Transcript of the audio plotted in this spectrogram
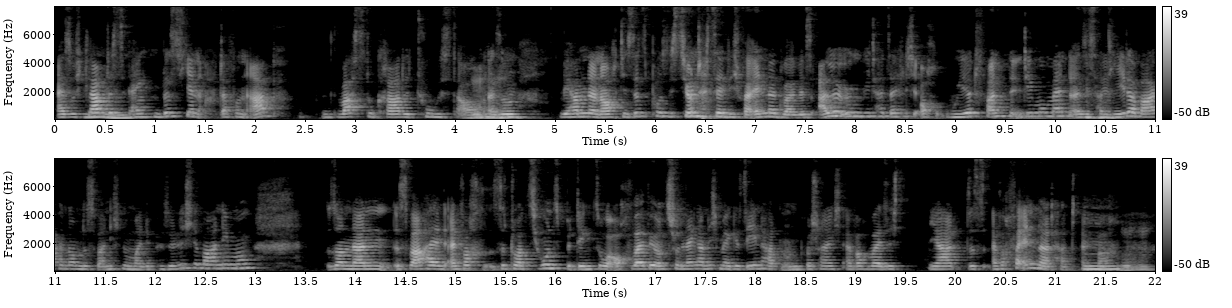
Also ich glaube, das Mhm. hängt ein bisschen davon ab, was du gerade tust auch. Mhm. Also wir haben dann auch die Sitzposition tatsächlich verändert, weil wir es alle irgendwie tatsächlich auch weird fanden in dem Moment. Also es hat Mhm. jeder wahrgenommen, das war nicht nur meine persönliche Wahrnehmung, sondern es war halt einfach situationsbedingt so, auch weil wir uns schon länger nicht mehr gesehen hatten und wahrscheinlich einfach, weil sich ja das einfach verändert hat einfach. Mhm. Mhm.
